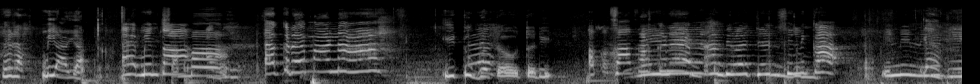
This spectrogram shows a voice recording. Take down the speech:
merah. Iya, ya. Eh, minta sama. Eh, krem mana? Itu gak tahu tadi. Aku kakak krem. Ambil aja sini kak. Ini nih di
